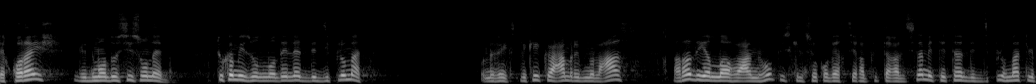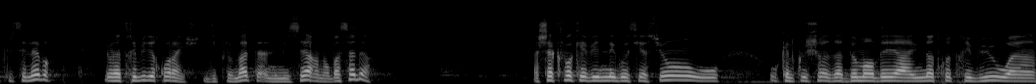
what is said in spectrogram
Les Quraysh lui demandent aussi son aide, tout comme ils ont demandé l'aide des diplomates. On avait expliqué que Amr ibn al-As, anhu, puisqu'il se convertira plus tard à l'islam, était un des diplomates les plus célèbres de la tribu des Quraysh. Diplomate, un émissaire, un ambassadeur. À chaque fois qu'il y avait une négociation ou, quelque chose à demander à une autre tribu ou à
